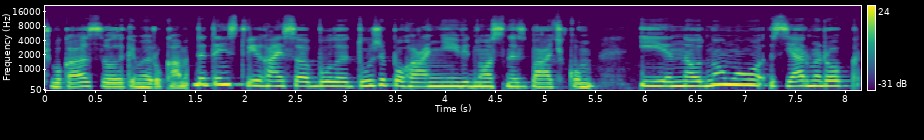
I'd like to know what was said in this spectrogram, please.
Чувака з великими руками. В дитинстві Гайса були дуже погані відносини з батьком. І на одному з ярмарок,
